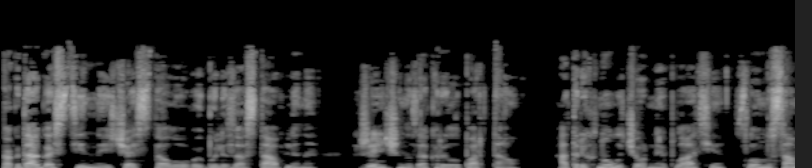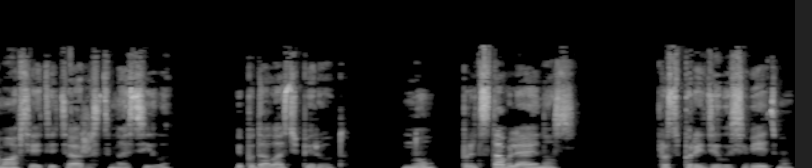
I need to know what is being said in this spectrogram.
Когда гостиная и часть столовой были заставлены, женщина закрыла портал, отряхнула черное платье, словно сама все эти тяжести носила, и подалась вперед. «Ну, представляй нас!» Распорядилась ведьма,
